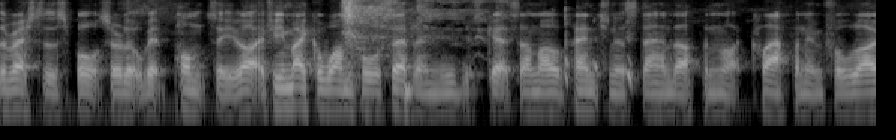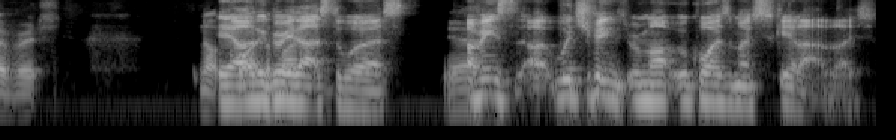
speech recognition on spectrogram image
the rest of the sports are a little bit poncy. Like if you make a one four seven, you just get some old pensioner stand up and like clap and him fall over. It's not. Yeah, I'd agree. most- That's the worst. Yeah. I think. It's, uh, what do you think remar- requires the most skill out of those?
